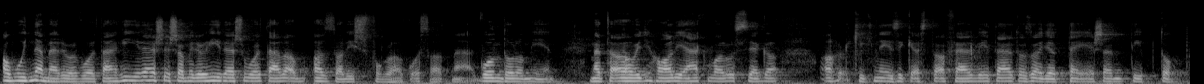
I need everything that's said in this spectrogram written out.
amúgy nem erről voltál híres, és amiről híres voltál, azzal is foglalkozhatnál, gondolom én. Mert ahogy hallják, valószínűleg a, akik nézik ezt a felvételt, az agyat teljesen tip-top.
